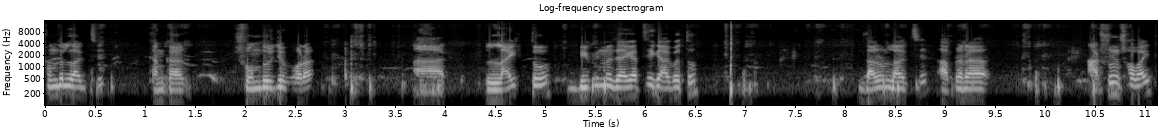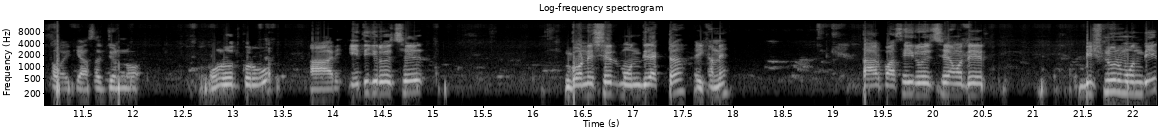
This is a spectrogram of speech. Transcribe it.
সুন্দর লাগছে। এখানকার সৌন্দর্য ভরা। আর লাইট তো বিভিন্ন জায়গা থেকে আগত। দারুণ লাগছে। আপনারা আসুন সবাই, সবাইকে আসার জন্য অনুরোধ করব। আর এদিকে রয়েছে গণেশের মন্দির একটা এখানে। তার পাশেই রয়েছে আমাদের বিষ্ণুর মন্দির।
